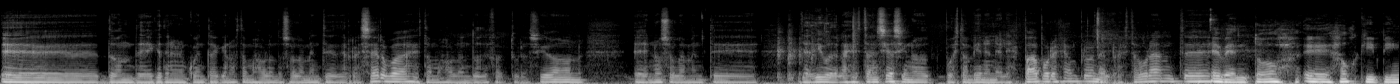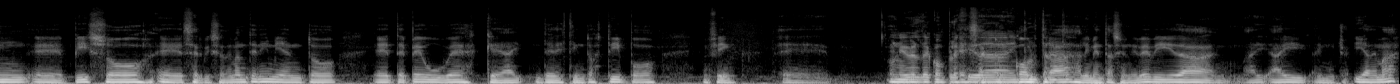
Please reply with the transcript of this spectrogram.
eh, donde hay que tener en cuenta que no estamos hablando solamente de reservas, estamos hablando de facturación, eh, no solamente, ya digo, de las estancias, sino pues también en el spa, por ejemplo, en el restaurante. Eventos, eh, housekeeping, pisos, servicios de mantenimiento, TPVs que hay de distintos tipos, en fin. un nivel de complejidad exacto, compras, alimentación y bebida, hay, hay, hay mucho. Y además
